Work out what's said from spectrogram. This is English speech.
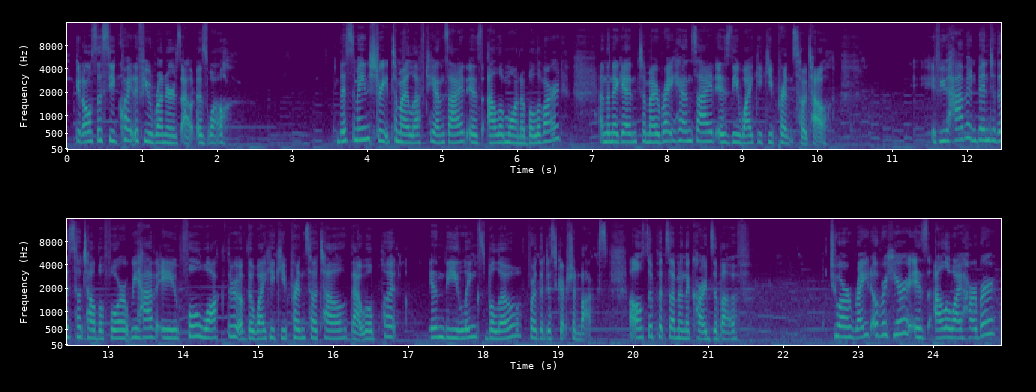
You can also see quite a few runners out as well. This main street to my left hand side is Ala Moana Boulevard, and then again to my right hand side is the Waikiki Prince Hotel. If you haven't been to this hotel before, we have a full walkthrough of the Waikiki Prince Hotel that we'll put in the links below for the description box. I'll also put some in the cards above. To our right over here is Ala Wai Harbor.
